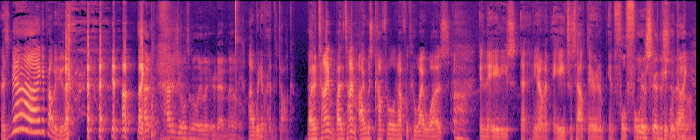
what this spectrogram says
I said, yeah, I could probably do that. you know, like How, how did you ultimately let your dad know? uh, we never had the talk. By the time, by the time I was comfortable enough with who I was Uh-huh. in the '80s, uh, you know, AIDS was out there in, in full force, and people were shit out of dying.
